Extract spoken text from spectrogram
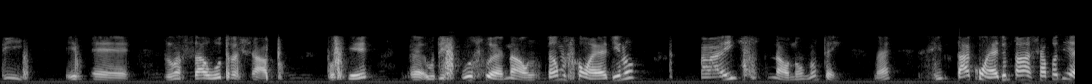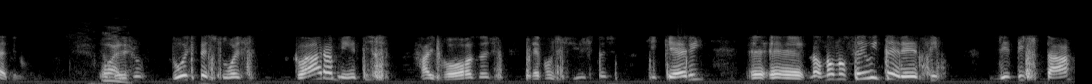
de é, lançar outra chapa, porque é, o discurso é, não, estamos com Edno, mas não, não, não tem, né? Se está com Edno, está na chapa de Edno. Eu Olha. vejo duas pessoas claramente raivosas, revanchistas, que querem, é, é, não, não, não sei o interesse de, de estar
